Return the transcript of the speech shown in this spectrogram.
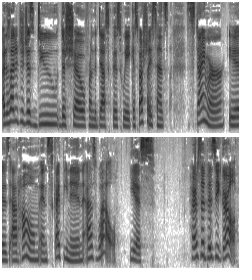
I decided to just do the show from the desk this week, especially since Steimer is at home and Skyping in as well. Yes. Her's a busy girl.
